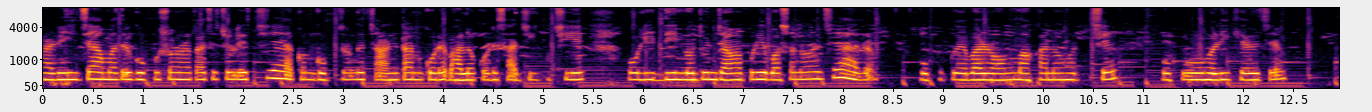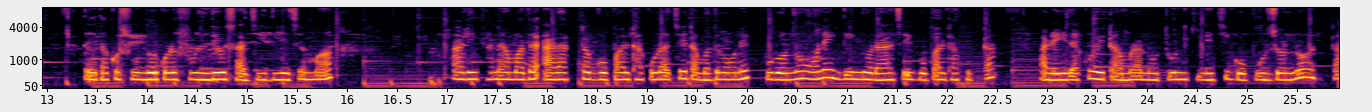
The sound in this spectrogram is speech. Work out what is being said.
আর এই যে আমাদের গোপু সোনার কাছে চলে এসেছি, এখন গোপুর সঙ্গে চান টান করে ভালো করে সাজিয়ে গুছিয়ে হোলির দিন নতুন জামা পরিয়ে বসানো হয়েছে আর গোপুকে এবার রং মাখানো হচ্ছে। গোপু হোলি খেলছে। তো দেখো সুন্দর করে ফুল দিয়েও সাজিয়ে দিয়েছে মা। আর এখানে আমাদের আর একটা গোপাল ঠাকুর আছে, এটা আমাদের অনেক পুরনো, অনেক দিন ধরে আছে এই গোপাল ঠাকুরটা। আর এই দেখো, এটা আমরা নতুন কিনেছি গোপুর জন্য একটা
